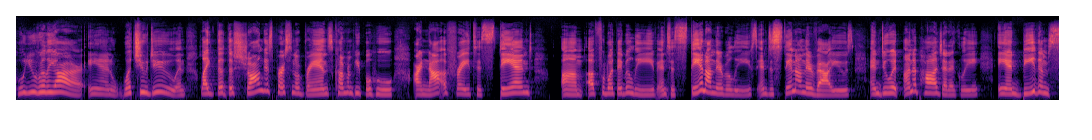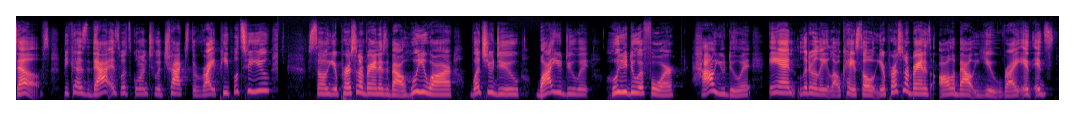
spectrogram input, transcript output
who you really are and what you do and like the the strongest personal brands come from people who are not afraid to stand um, up for what they believe and to stand on their beliefs and to stand on their values and do it unapologetically and be themselves because that is what's going to attract the right people to you. So, your personal brand is about who you are, what you do, why you do it, who you do it for, how you do it, and literally, okay, so your personal brand is all about you, right? It, it's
